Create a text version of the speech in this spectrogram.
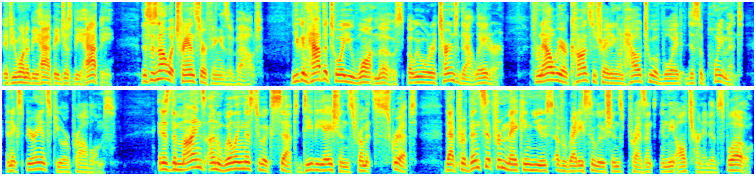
if you want to be happy, just be happy. This is not what transurfing is about. You can have the toy you want most, but we will return to that later. For now, we are concentrating on how to avoid disappointment and experience fewer problems. It is the mind's unwillingness to accept deviations from its script that prevents it from making use of ready solutions present in the alternatives flow.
